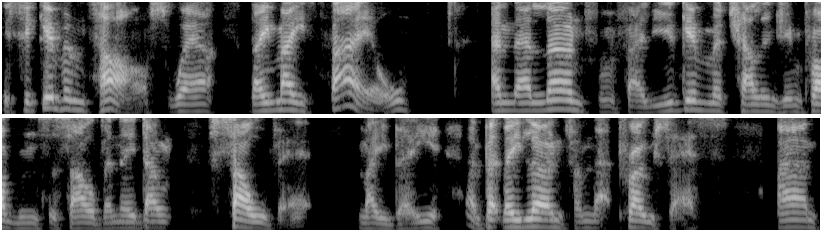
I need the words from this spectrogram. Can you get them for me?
is to give them tasks where they may fail, and they learn from failure. You give them a challenging problem to solve, and they don't solve it, maybe, but they learn from that process. Um,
